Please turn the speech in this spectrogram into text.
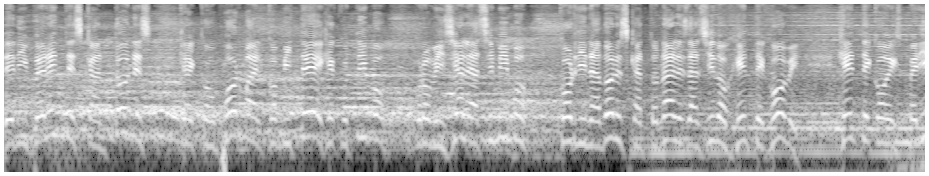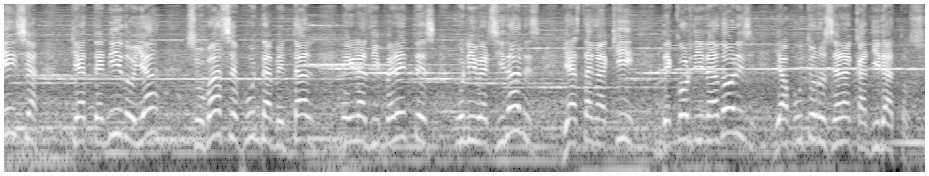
de diferentes cantones que conforman el Comité Ejecutivo Provincial asimismo coordinadores cantonales han sido gente joven, gente con experiencia que ha tenido ya su base fundamental en las diferentes universidades. Ya están aquí de coordinadores y a futuro serán candidatos.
